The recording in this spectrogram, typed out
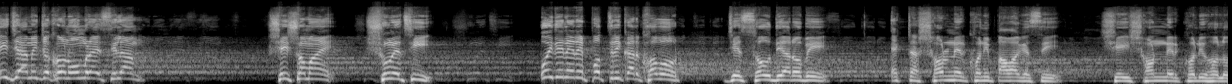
এই যে আমি যখন ওমরায় ছিলাম, সেই সময় শুনেছি, ওই দিনের পত্রিকার খবর যে সৌদি আরবে একটা স্বর্ণের খনি পাওয়া গেছে। সেই স্বর্ণের খনি হলো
